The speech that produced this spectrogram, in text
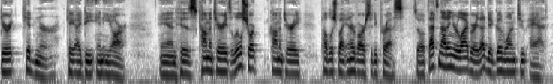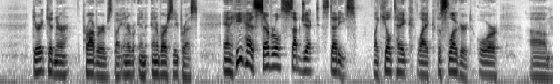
Derek Kidner, K I D N E R. And his commentary is a little short commentary published by InterVarsity Press. So if that's not in your library, that'd be a good one to add. Derek Kidner, Proverbs by Inter- in- InterVarsity Press. And he has several subject studies Like he'll take like the sluggard or um,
